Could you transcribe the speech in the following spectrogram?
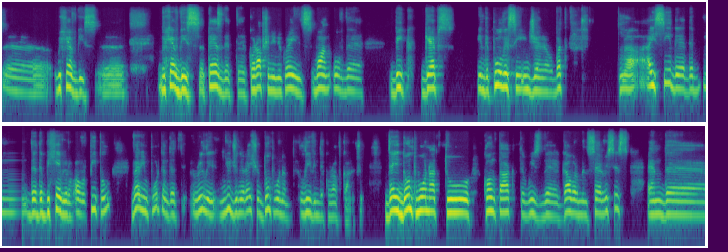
uh, we have this. Uh, we have this test that uh, corruption in Ukraine is one of the big gaps in the policy in general. But uh, I see the the, the, the behavior of our people very important that really new generation don't want to live in the corrupt country they don't want to contact with the government services and uh,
